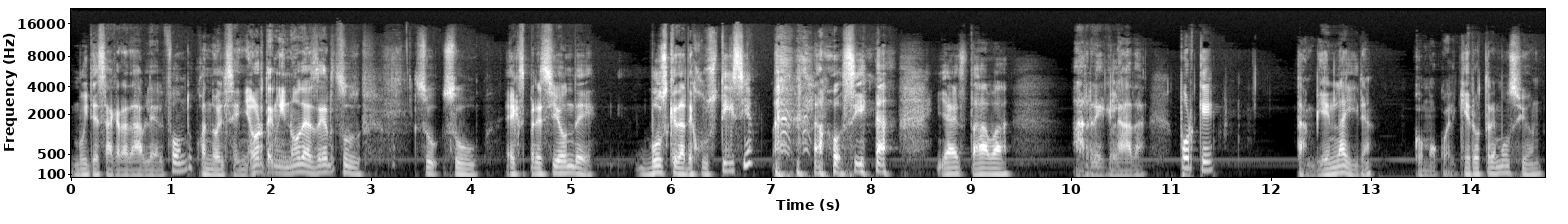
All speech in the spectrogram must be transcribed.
muy desagradable al fondo. Cuando el señor terminó de hacer su, su, su expresión de búsqueda de justicia, la bocina ya estaba arreglada. Porque también la ira, como cualquier otra emoción,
